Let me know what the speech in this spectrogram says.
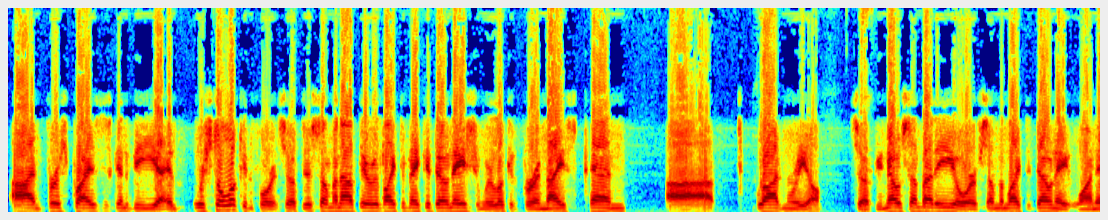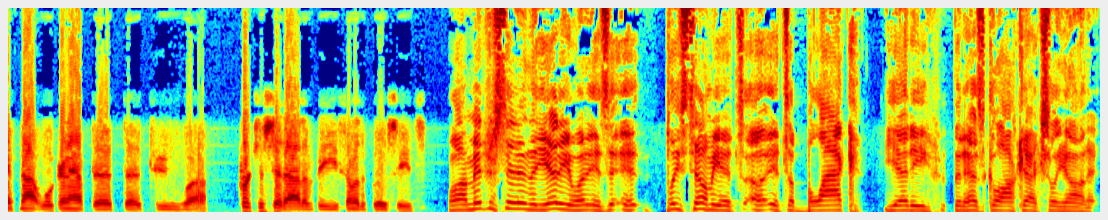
Uh, and first prize is going to be, uh, we're still looking for it. So if there's someone out there who'd like to make a donation, we're looking for a nice pen, uh, rod and reel. So if you know somebody or if someone would like to donate one, if not, we're going to have to, to, to uh, purchase it out of the, some of the proceeds. Well, I'm interested in the Yeti one. Is it? it please tell me it's uh, it's a black Yeti that has Glock actually on it.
